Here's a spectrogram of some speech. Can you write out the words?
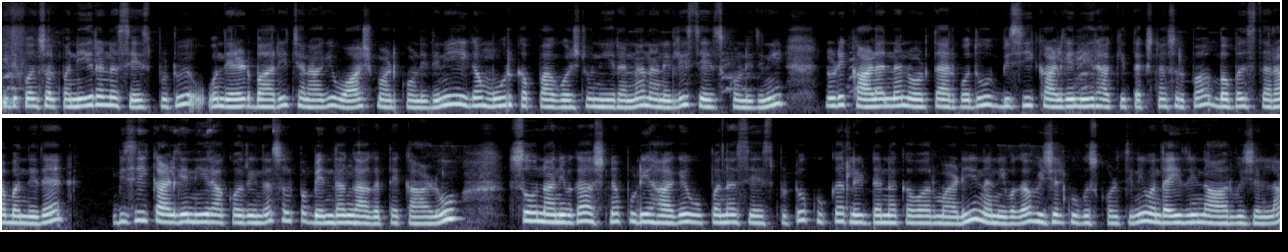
ಇದಕ್ಕೊಂದು ಸ್ವಲ್ಪ ನೀರನ್ನು ಸೇರಿಸ್ಬಿಟ್ಟು ಒಂದೆರಡು ಬಾರಿ ಚೆನ್ನಾಗಿ ವಾಶ್ ಮಾಡ್ಕೊಂಡಿದ್ದೀನಿ. ಈಗ ಮೂರು ಕಪ್ ಆಗುವಷ್ಟು ನೀರನ್ನು ನಾನಿಲ್ಲಿ ಸೇರಿಸ್ಕೊಂಡಿದ್ದೀನಿ ನೋಡಿ, ಕಾಳನ್ನು ನೋಡ್ತಾ ಇರ್ಬೋದು. ಬಿಸಿ ಕಾಳಿಗೆ ನೀರು ಹಾಕಿದ ತಕ್ಷಣ ಸ್ವಲ್ಪ ಬಬಲ್ಸ್ ಥರ ಬಂದಿದೆ. ಬಿಸಿ ಕಾಳಿಗೆ ನೀರು ಹಾಕೋದ್ರಿಂದ ಸ್ವಲ್ಪ ಬೆಂದಂಗೆ ಆಗುತ್ತೆ ಕಾಳು. ಸೊ, ನಾನಿವಾಗ ಅರ್ಶಿನ ಪುಡಿ ಹಾಗೆ ಉಪ್ಪನ್ನು ಸೇರಿಸ್ಬಿಟ್ಟು ಕುಕ್ಕರ್ ಲಿಡ್ಡನ್ನು ಕವರ್ ಮಾಡಿ ನಾನಿವಾಗ ವಿಷಲ್ ಕೂಗಿಸ್ಕೊಳ್ತೀನಿ ಒಂದು ಐದರಿಂದ ಆರು ವಿಷಲ್ನ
